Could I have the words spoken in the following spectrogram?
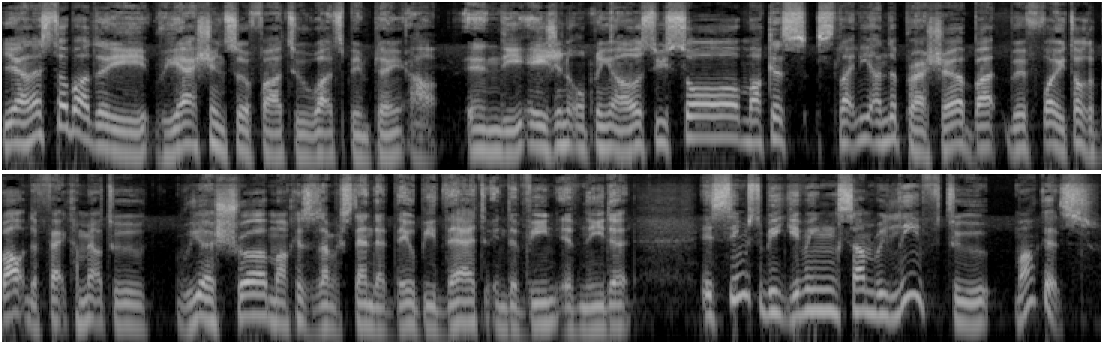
Yeah, let's talk about the reaction so far to what's been playing out. In the Asian opening hours, we saw markets slightly under pressure, but with what you talked about, the Fed coming out to reassure markets to some extent that they'll be there to intervene if needed, it seems to be giving some relief to markets.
